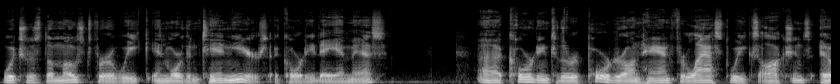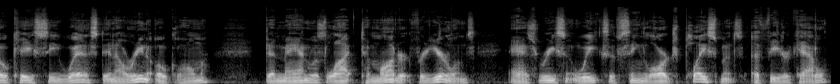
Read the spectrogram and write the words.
which was the most for a week in more than 10 years, according to AMS. according to the reporter on hand for last week's auctions at OKC West in El Reno, Oklahoma, demand was light to moderate for yearlings as recent weeks have seen large placements of feeder cattle,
